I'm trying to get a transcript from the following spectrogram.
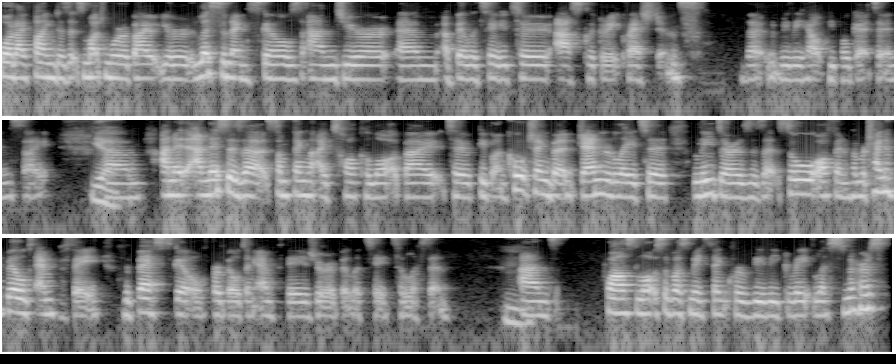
what I find is it's much more about your listening skills and your um, ability to ask the great questions that really help people get to insight. Yeah. Um, and it, and this is a, something that I talk a lot about to people in coaching, but generally to leaders is that so often when we're trying to build empathy, the best skill for building empathy is your ability to listen. Mm. And whilst lots of us may think we're really great listeners,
